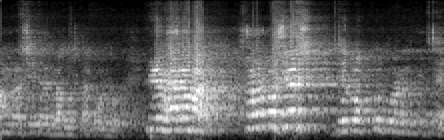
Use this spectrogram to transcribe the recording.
আমরা সেটার ব্যবস্থা করব। প্রিয় ভাইয়ের আমার, সর্বশেষ যে বক্তব্যটা দিতে চাই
